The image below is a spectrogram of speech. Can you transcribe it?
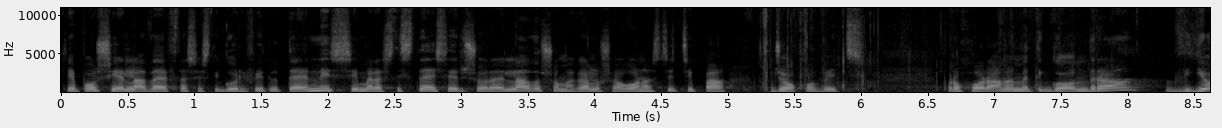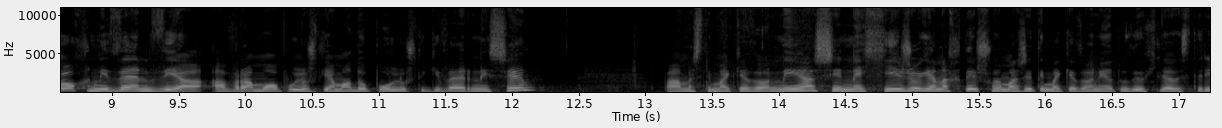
Και πώς η Ελλάδα έφτασε στην κορυφή του τέννη. Σήμερα στις 4 ώρα Ελλάδος, ο μεγάλος αγώνας Τσιτσιπά Τζόκοβιτς. Προχωράμε με την κόντρα. Διώχνει δένδια Αβραμόπουλος Διαμαντοπούλου στην κυβέρνηση. Πάμε στη Μακεδονία. Συνεχίζω για να χτίσουμε μαζί τη Μακεδονία του 2030,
